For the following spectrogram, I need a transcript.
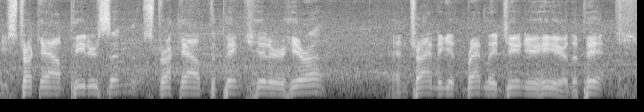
He struck out Peterson, struck out the pinch hitter Hiura, and trying to get Bradley Jr. here. The pitch.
